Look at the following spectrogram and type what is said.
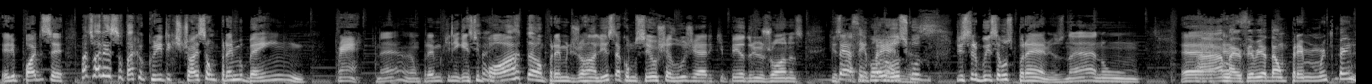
ele pode ser. Mas vale ressaltar que o Critics' Choice é um prêmio bem... Né? É um prêmio que ninguém se importa, é um prêmio de jornalista, é como se eu, Xeluge, Eric, Pedro e o Jonas, que estão aqui conosco, prêmios. distribuíssemos prêmios, né? Num, é, ah, é- mas eu ia dar um prêmio muito bem.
